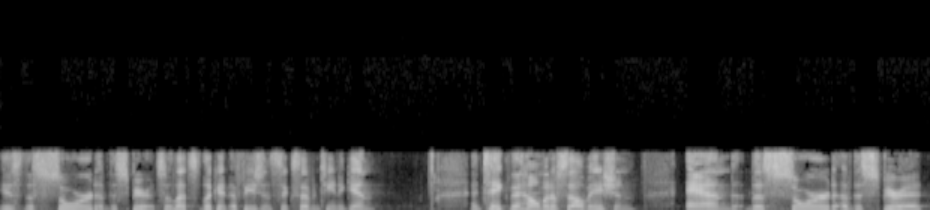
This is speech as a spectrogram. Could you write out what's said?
is the sword of the Spirit. So let's look at Ephesians 6:17 again, and take the helmet of salvation and the sword of the Spirit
